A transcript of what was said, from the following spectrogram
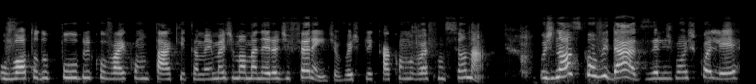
o voto do público vai contar aqui também, mas de uma maneira diferente. Eu vou explicar como vai funcionar. Os nossos convidados, eles vão escolher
